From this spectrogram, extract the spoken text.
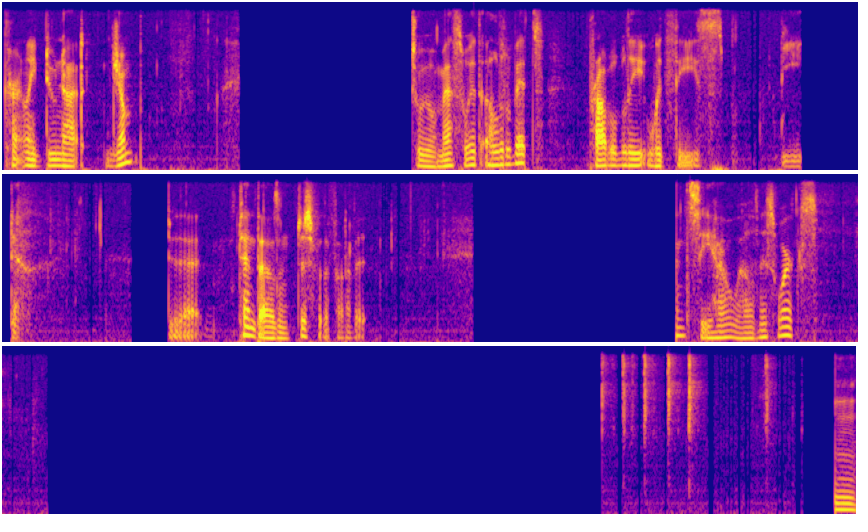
Currently do not jump. So we will mess with a little bit, probably with the speed. Do that. 10,000, just for the fun of it. And see how well this works. Mm.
